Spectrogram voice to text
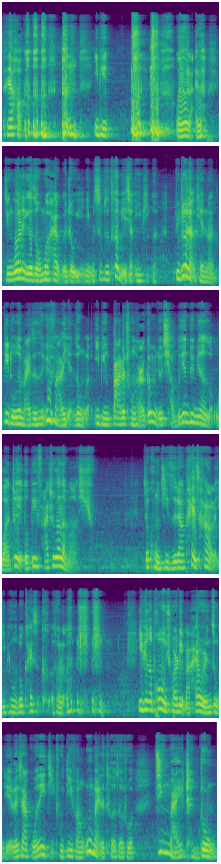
大家好，一平，我又来了。经过了一个周末，还有个周一，你们是不是特别想一平啊？就这两天呢，帝都的霾真是愈发的严重了。一平扒着窗台，根本就瞧不见对面的楼啊，这也都被发射了吗？咻，这空气质量太差了，一平我都开始咳嗽了。一平的朋友圈里吧，还有人总结了一下国内几处地方雾霾的特色，说京霾沉重，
